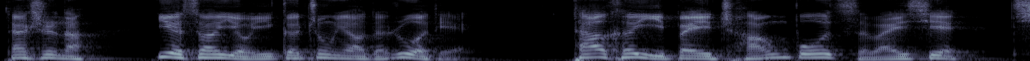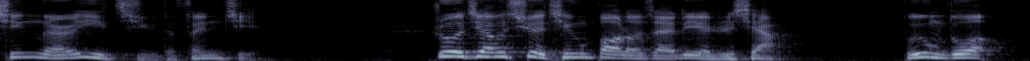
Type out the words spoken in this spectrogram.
但是呢，叶酸有一个重要的弱点，它可以被长波紫外线轻而易举的分解。若将血清暴露在烈日下，不用多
